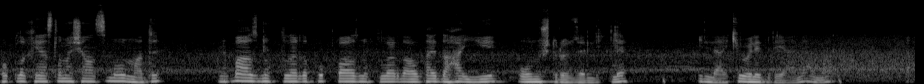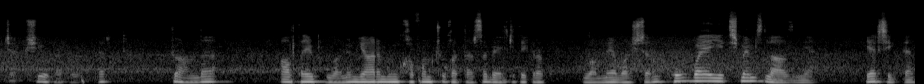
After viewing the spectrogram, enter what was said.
popla kıyaslama şansım olmadı. Yani bazı noktalarda pop bazı noktalarda Altay daha iyi olmuştur özellikle. İlla ki öyledir yani ama yapacak bir şey yok arkadaşlar. Şu anda Altay'ı kullanıyorum. Yarın bir gün kafam çok atarsa belki tekrar kullanmaya başlarım. Pogba'ya yetişmemiz lazım yani. Gerçekten.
